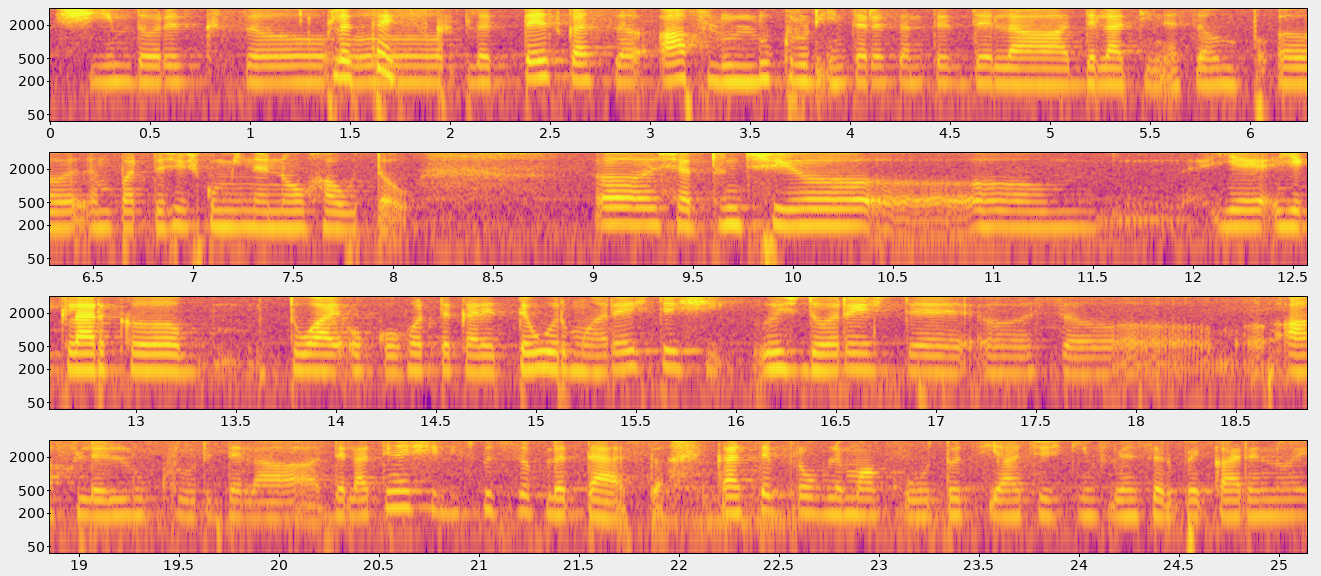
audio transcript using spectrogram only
și îmi doresc să plătesc, uh, plătesc ca să aflu lucruri interesante de la, de la tine, să împ- uh, împărtășești cu mine know-how-ul tău. Uh, și atunci uh, uh, e, e clar că tu ai o cohortă care te urmărește și își dorește uh, să afle lucruri de la, de la tine și e dispus să plătească. Că asta e problema cu toți acești influenceri pe care noi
